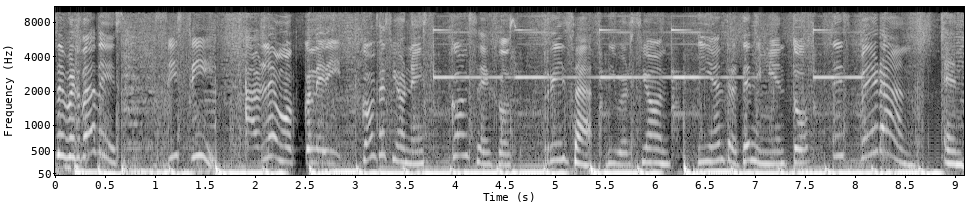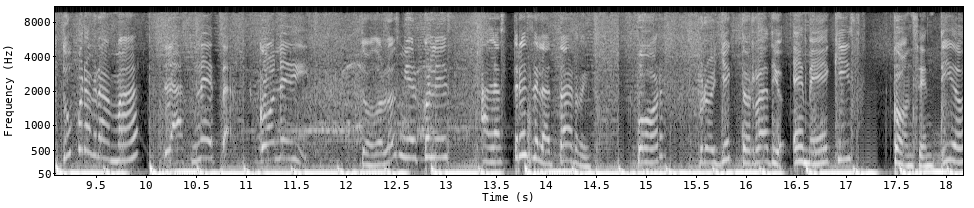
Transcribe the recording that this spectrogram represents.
De verdades. Sí, sí. Hablemos con Edith. Confesiones, consejos, risa, diversión y entretenimiento te esperan en tu programa Las Netas con Edith. Todos los miércoles a las 3 de la tarde por Proyecto Radio MX con sentido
